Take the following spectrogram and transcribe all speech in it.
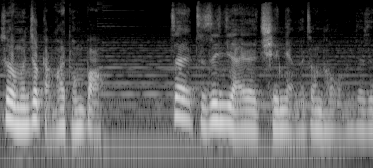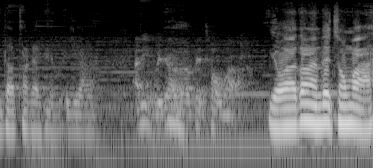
所以我们就赶快通报。在直升机来的前两个钟头，我们就知道大概可以回家了。啊，你回家有没有被抽吗？有啊，当然被抽嘛。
